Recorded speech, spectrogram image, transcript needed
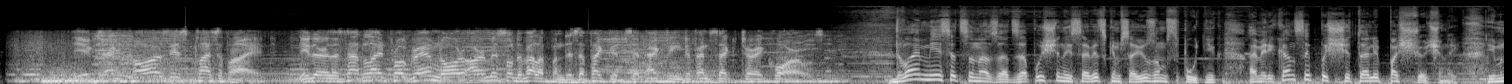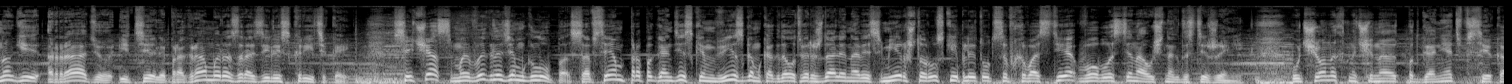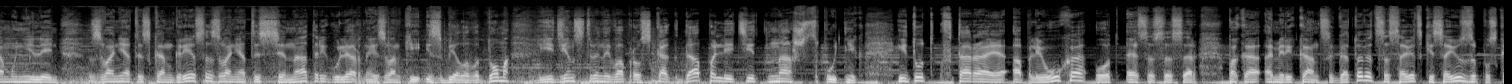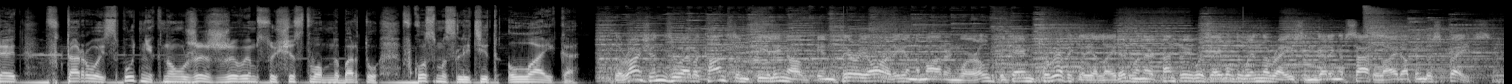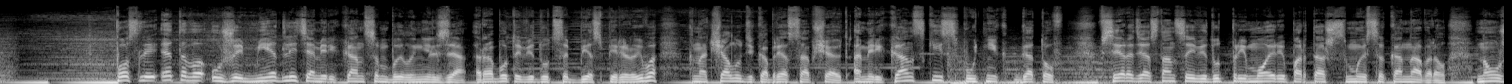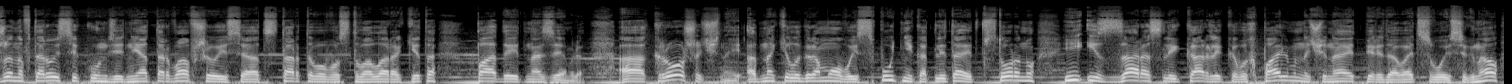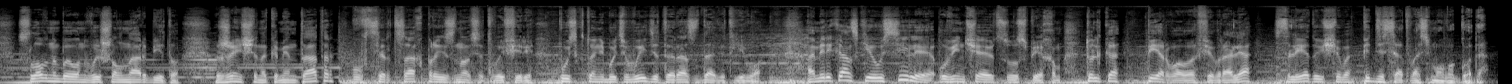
The. Два месяца назад запущенный Советским Союзом «Спутник» американцы посчитали пощечиной. И многие радио и телепрограммы разразились критикой. Сейчас мы выглядим глупо, совсем пропагандистским визгом, когда утверждали на весь мир, что русские плетутся в хвосте в области научных достижений. Ученых начинают подгонять все, кому не лень. Звонят из Конгресса, звонят из Сената, регулярные звонки из Белого дома. Единственный вопрос – когда полетит наш спутник? И тут вторая оплеуха от СССР. Пока американцы готовятся, Советский Союз запускает второй спутник, но уже с живым существом на борту. В космос летит «Лайка». The Russians, who have a constant feeling of inferiority in the modern world, became terrifically elated when their country was able to win the race in getting a satellite up into space. После этого уже медлить американцам было нельзя. Работы ведутся без перерыва. К началу декабря сообщают, американский спутник готов. Все радиостанции ведут прямой репортаж с мыса Канаверал. Но уже на второй секунде не оторвавшаяся от стартового ствола ракета падает на землю. А крошечный однокилограммовый спутник отлетает в сторону и из зарослей карликовых пальм начинает передавать свой сигнал, словно бы он вышел на орбиту. Женщина-комментатор в сердцах произносит в эфире «Пусть кто-нибудь выйдет и раздавит его». Американские усилия увенчаются успехом только 1 февраля следующего 58 года.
